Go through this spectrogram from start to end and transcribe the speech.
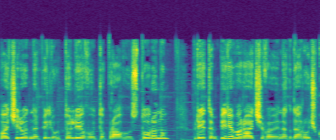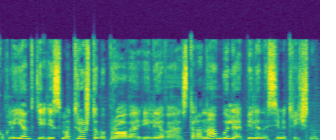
поочередно пилю то левую, то правую сторону. При этом переворачиваю иногда ручку клиентки и смотрю, чтобы правая и левая сторона были опилены симметрично.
